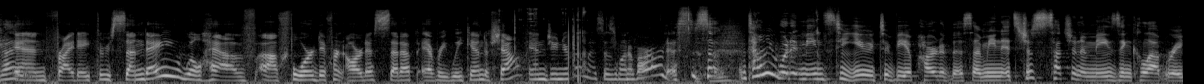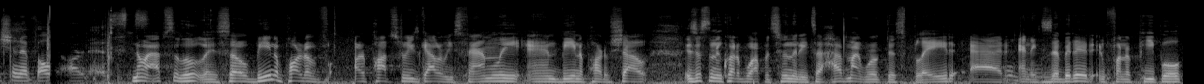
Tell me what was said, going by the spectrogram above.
Right. And Friday through Sunday, we'll have uh, four different artists set up every weekend of Shout, and Junior Gomez is one of our artists. So tell me what it means to you to be a part of this. I mean, it's just such an amazing collaboration of all the artists. No, absolutely. So being a part of Art Pop Streets Gallery's family and being a part of Shout is just an incredible opportunity to have my work displayed at, mm -hmm. and exhibited in front of people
